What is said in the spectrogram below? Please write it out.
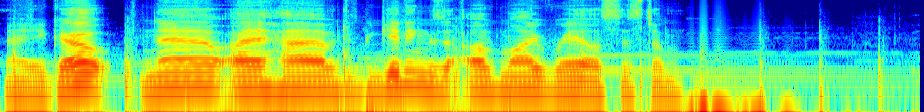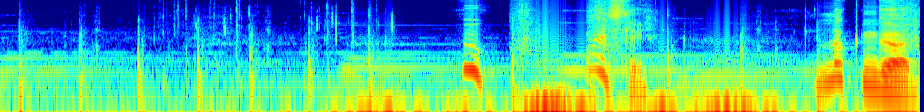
There you go. Now I have the beginnings of my rail system. Ooh, nicely. Looking good,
